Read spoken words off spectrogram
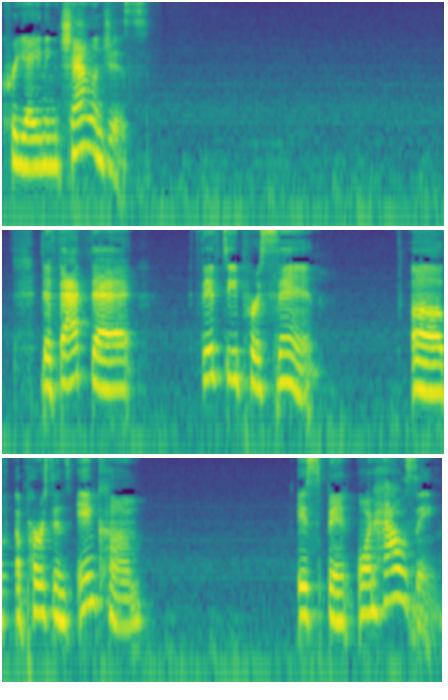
creating challenges. The fact that 50% of a person's income is spent on housing.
